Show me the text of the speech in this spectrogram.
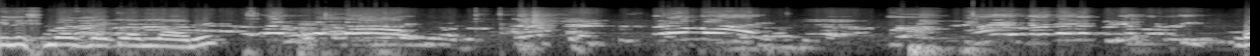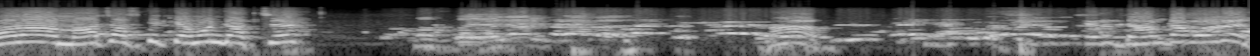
ইলিশ মাছ দেখলাম না আমি। দাদা মাছ আজকে কেমন যাচ্ছে? হ্যাঁ। দামটা বলবেন?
